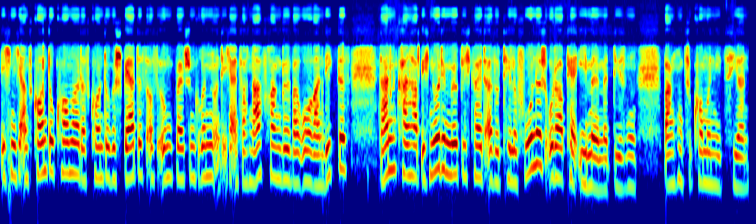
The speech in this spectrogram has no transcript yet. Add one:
ich nicht ans Konto komme, das Konto gesperrt ist aus irgendwelchen Gründen und ich einfach nachfragen will, woran liegt es, dann habe ich nur die Möglichkeit, also telefonisch oder per E-Mail mit diesen Banken zu kommunizieren.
